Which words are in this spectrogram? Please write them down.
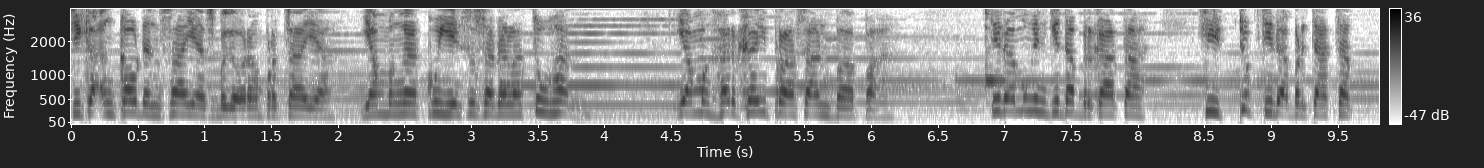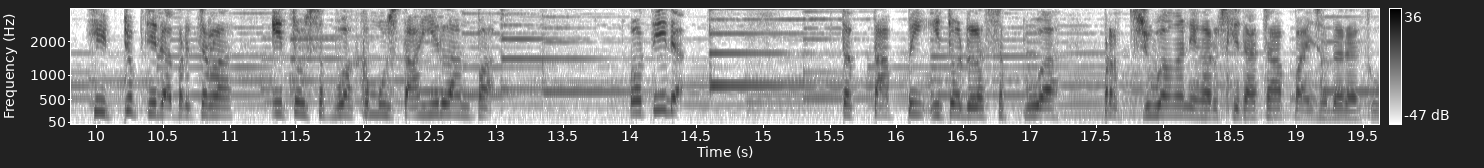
Jika engkau dan saya sebagai orang percaya yang mengaku Yesus adalah Tuhan, yang menghargai perasaan Bapa, tidak mungkin kita berkata, hidup tidak bercacat, hidup tidak bercela, itu sebuah kemustahilan, Pak. Oh, tidak. Tetapi itu adalah sebuah perjuangan yang harus kita capai, saudaraku.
